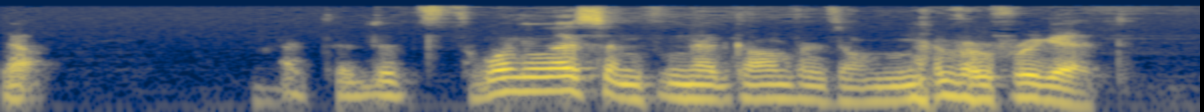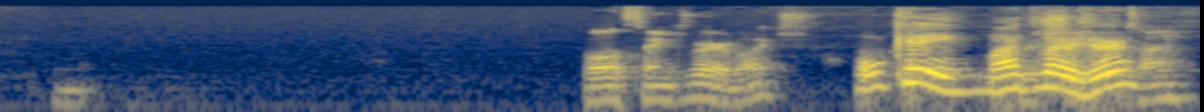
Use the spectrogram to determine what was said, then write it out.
Yeah. That's one lesson from that conference I'll never forget. Well, thank you very much. Okay, my Appreciate pleasure.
